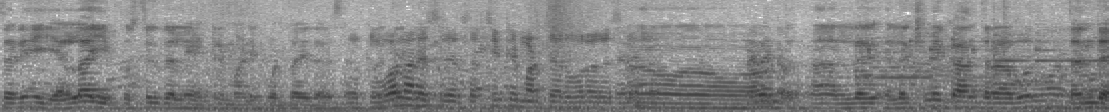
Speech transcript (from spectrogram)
ಸರಿ. ಎಲ್ಲ ಈ ಪುಸ್ತಕದಲ್ಲಿ ಎಂಟ್ರಿ ಮಾಡಿ ಕೊಡ್ತಾ ಇದ್ದಾರೆ ಓಕೆ ಓನರ್ ಹೆಸರು ಸರ್? ಚೀಟಿ ಮಾಡ್ತಾ ಇರೋ ಓನರ್ ಹೆಸರು ಲಕ್ಷ್ಮೀಕಾಂತ್ ರಾವ್ ತಂದೆ.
